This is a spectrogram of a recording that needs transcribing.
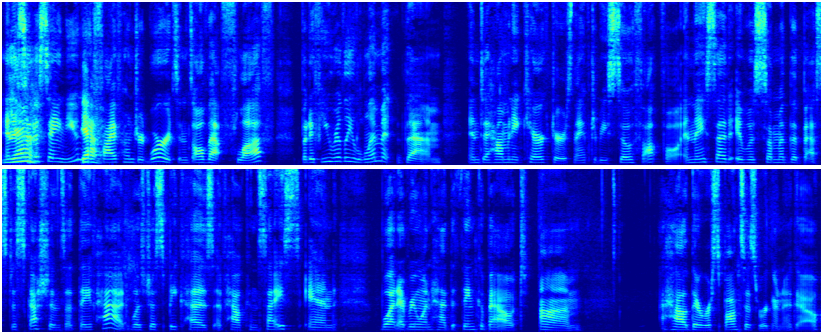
and yeah. instead of saying you need yeah. 500 words and it's all that fluff but if you really limit them into how many characters they have to be so thoughtful and they said it was some of the best discussions that they've had was just because of how concise and what everyone had to think about um how their responses were going to go.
